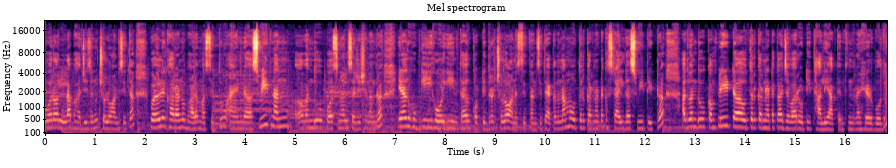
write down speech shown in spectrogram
ಓವರ್ ಆಲ್ ಎಲ್ಲ ಭಾಜೀಸನು ಚಲೋ ಅನಿಸಿತ್ತು. ಬೆಳ್ಳುಳ್ಳಿ ಖಾರನೂ ಭಾಳ ಮಸ್ತಿತ್ತು ಆ್ಯಂಡ್ ಸ್ವೀಟ್ ನನ್ನ ಒಂದು ಪರ್ಸ್ನಲ್ ಸಜೆಷನ್ ಅಂದ್ರೆ ಏನಾದರೂ ಹುಗ್ಗಿ, ಹೋಳ್ಗಿ ಇಂಥದ್ದು ಕೊಟ್ಟಿದ್ರೆ ಚಲೋ ಅನಿಸ್ತಿತ್ತು ಅನಿಸಿತ್ತು. ಯಾಕಂದ್ರೆ ನಮ್ಮ ಉತ್ತರ ಕರ್ನಾಟಕ ಸ್ಟೈಲ್ದ ಸ್ವೀಟ್ ಇಟ್ಟರೆ ಅದೊಂದು ಕಂಪ್ಲೀಟ್ ಉತ್ತರ ಕರ್ನಾಟಕ ಜವಾರ್ ರೋಟಿ ಥಾಲಿ ಆಗ್ತೈತೆ ನಾನು ಹೇಳ್ಬೋದು.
